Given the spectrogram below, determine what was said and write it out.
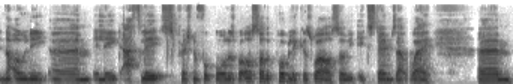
not only um, elite athletes, professional footballers, but also the public as well. So it, it stems that way. Um,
